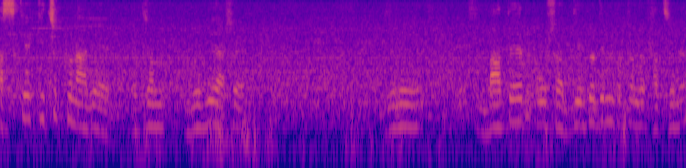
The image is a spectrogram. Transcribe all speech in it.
আজকে কিছুক্ষণ আগে একজন রোগী আসে, যিনি বাতের ঔষধ দীর্ঘদিন পর্যন্ত খাচ্ছিলেন।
